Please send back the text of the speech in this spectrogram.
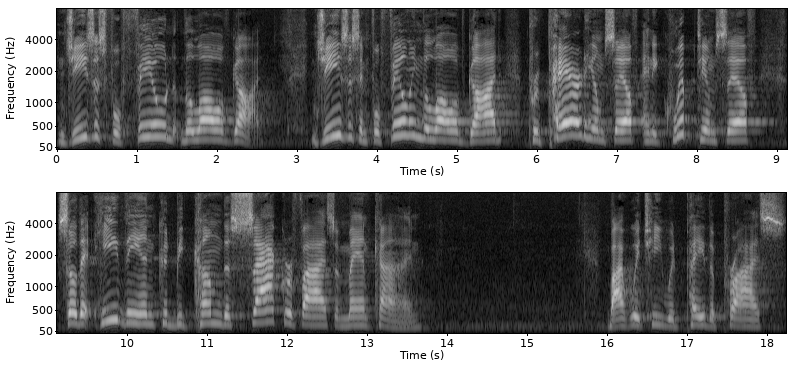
And Jesus fulfilled the law of God. Jesus, in fulfilling the law of God, prepared himself and equipped himself so that he then could become the sacrifice of mankind by which he would pay the price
